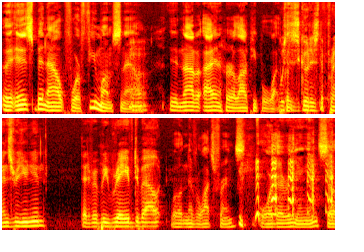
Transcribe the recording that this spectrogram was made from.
uh, and it's been out for a few months now. Uh-huh. And Not I hadn't heard a lot of people watch. Was it as good as the Friends reunion that everybody raved about? well, never watched Friends or their reunion. So,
